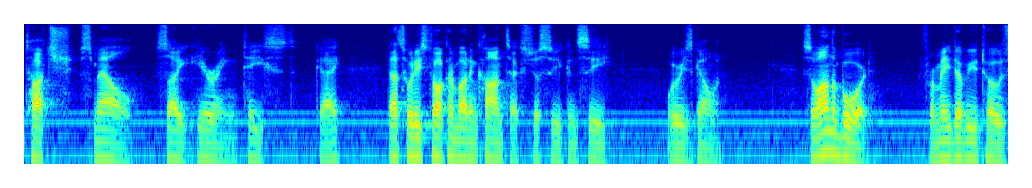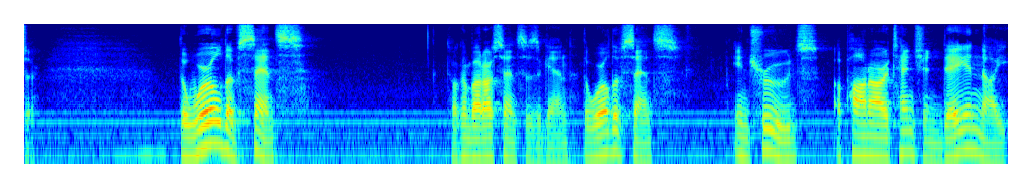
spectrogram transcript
touch, smell, sight, hearing, taste. Okay? That's what he's talking about in context, just so you can see where he's going. So on the board from A.W. Tozer the world of sense, talking about our senses again, the world of sense intrudes upon our attention day and night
